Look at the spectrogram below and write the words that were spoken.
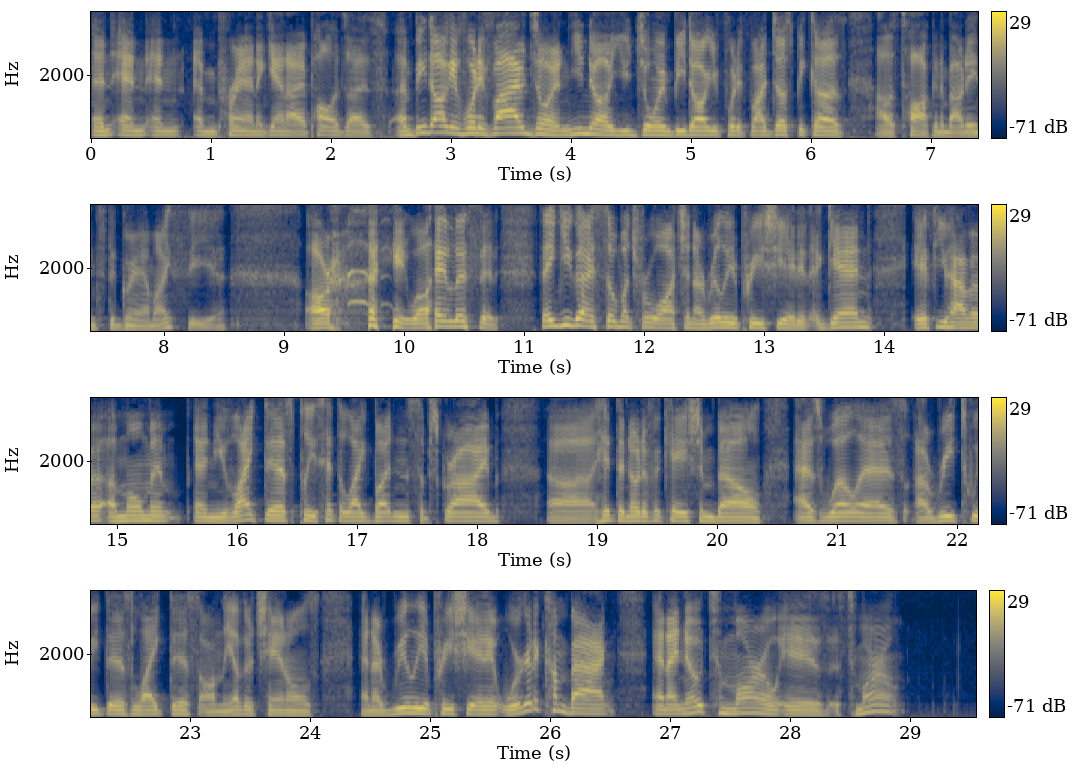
and and and and Pran again. I apologize. And B Doggy forty five joined. You know you joined B Doggy forty five just because I was talking about Instagram. I see you. All right. Well, hey, listen, thank you guys so much for watching. I really appreciate it. Again, if you have a, a moment and you like this, please hit the like button, subscribe, uh, hit the notification bell, as well as uh, retweet this, like this on the other channels. And I really appreciate it. We're going to come back. And I know tomorrow is, is tomorrow?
